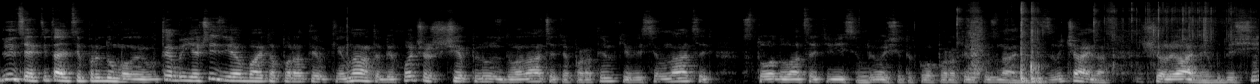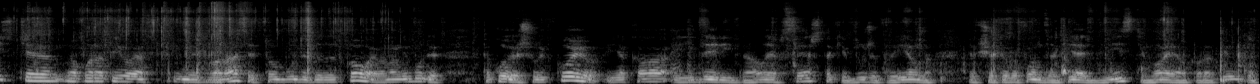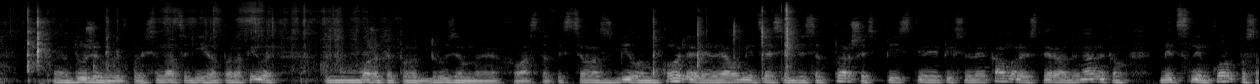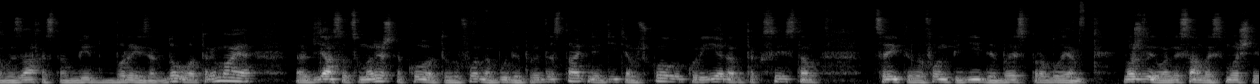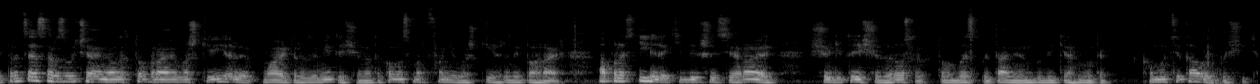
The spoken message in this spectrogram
Дивіться, як китайці придумали, у тебе є 6 ГБ оперативки, на тобі хочеш ще плюс 12 оперативки, 18, 128. Ви ще таку оперативку знайдете. Звичайно, що реально буде 6 оперативок, і не 12, то буде додатково, і вона не буде такою швидкою, яка йде рідна. Але все ж таки дуже приємно, якщо телефон за 5200 має оперативку дуже велику. 18 гіг оперативи можете перед друзями хвастатись. Це у нас в білому кольорі Realme C71 з 50-піксельною камерою, стереодинаміком, міцним корпусом і захистом від бризок. Довго тримає. Для соцмереж такого телефона буде предостатньо дітям школу, кур'єрам, таксистам. Цей телефон підійде без проблем. Можливо, не самий мощний процесор, звичайно, але хто грає в важкі ігри, мають розуміти, що на такому смартфоні важкі ігри не пограєш. А прості ігри, які більшість грають, що дітей, що дорослих, то без питань він буде тягнути. Кому цікаво, пишіть.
